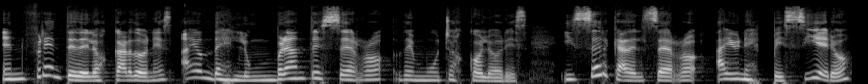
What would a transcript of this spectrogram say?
Enfrente de los cardones hay un deslumbrante cerro de muchos colores y cerca del cerro hay un especiero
